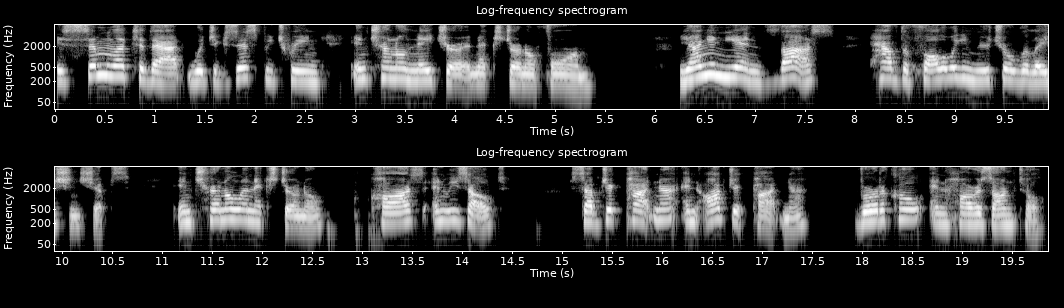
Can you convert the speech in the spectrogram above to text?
is similar to that which exists between internal nature and external form. Yang and yin thus have the following mutual relationships internal and external, cause and result, subject partner and object partner, vertical and horizontal.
